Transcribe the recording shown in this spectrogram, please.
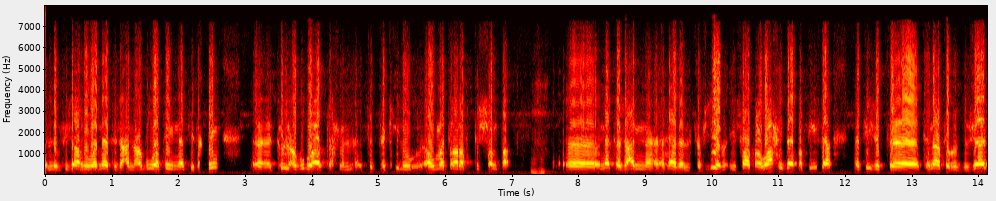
الانفجار هو ناتج عن عبوتين ناسفتين كل عبوة تحمل 6 كيلو أو ما تعرف بالشنطة. آه، نتج عن هذا التفجير إصابة واحدة طفيفة نتيجة آه، تناثر الزجاج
